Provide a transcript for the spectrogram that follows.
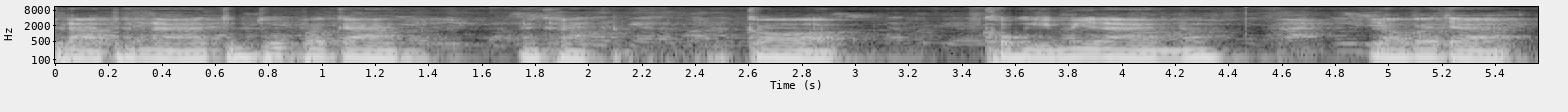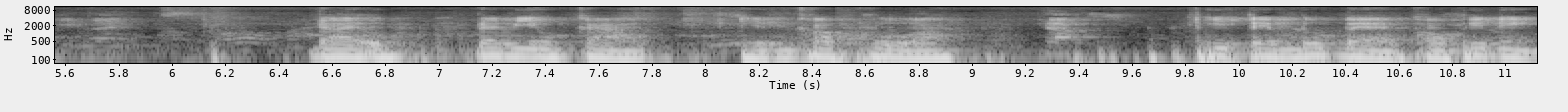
ปรารถนาทุกๆประการนะครับ ก็คงอีกไม่นานเนาะเราก็จะได้ได้มีโอกาสเห็นครอบครัว ที่เต็มรูปแบบของพี่เน่ง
